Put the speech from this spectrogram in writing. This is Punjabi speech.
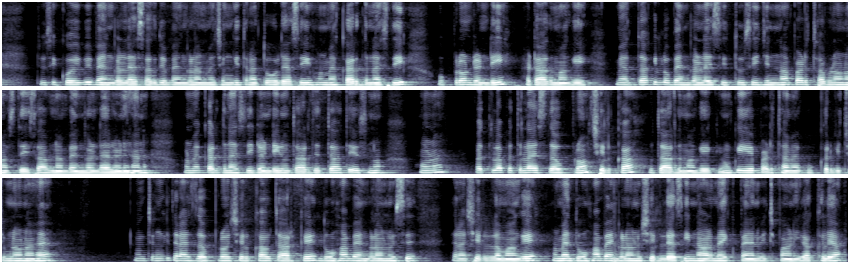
ਤੁਸੀਂ ਕੋਈ ਵੀ ਬੈਂਗਣ ਲੈ ਸਕਦੇ ਹੋ। ਬੈਂਗਣਾਂ ਨੂੰ ਮੈਂ ਚੰਗੀ ਤਰ੍ਹਾਂ ਧੋ ਲਿਆ ਸੀ। ਹੁਣ ਮੈਂ ਕਰ ਦੇਣਾ ਇਸ ਦੀ ਉੱਪਰੋਂ ਡੰਡੀ ਹਟਾ ਦੇਵਾਂਗੇ। ਮੈਂ ਅੱਧਾ ਕਿਲੋ ਬੈਂਗਣ ਲਏ ਸੀ। ਤੁਸੀਂ ਜਿੰਨਾ ਭੜਥਾ ਬਣਾਉਣਾ ਉਸ ਦੇ ਹਿਸਾਬ ਨਾਲ ਬੈਂਗਣ ਲੈ ਲੈਣੇ ਹਨ। ਹੁਣ ਮੈਂ ਕਰ ਦੇਣਾ ਇਸ ਦੀ ਡੰਡੀ ਨੂੰ ਉਤਾਰ ਦਿੱਤਾ ਤੇ ਇਸ ਨੂੰ ਹੁਣ ਪਤਲਾ ਪਤਲਾ ਇਸ ਦਾ ਉੱਪਰੋਂ ਛਿਲਕਾ ਉਤਾਰ ਦੇਵਾਂਗੇ। ਕਿਉਂਕਿ ਇਹ ਭੜਥਾ ਮੈਂ ਕੁੱਕਰ ਵਿੱਚ ਬਣਾਉਣਾ ਹੈ। ਹੁਣ ਚੰਗੀ ਤਰ੍ਹਾਂ ਇਸ ਦਾ ਉੱਪਰੋਂ ਛਿਲਕਾ ਉਤਾਰ ਕੇ ਦੋਹਾਂ ਬੈਂਗਲਾਂ ਨੂੰ ਇਸ ਤਰ੍ਹਾਂ ਛਿੱਲ ਲਵਾਂਗੇ। ਹੁਣ ਮੈਂ ਦੋਹਾਂ ਬੈਂਗਲਾਂ ਨੂੰ ਛਿੱਲ ਲਿਆ ਸੀ, ਨਾਲ ਮੈਂ ਇੱਕ ਪੈਨ ਵਿੱਚ ਪਾਣੀ ਰੱਖ ਲਿਆ।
